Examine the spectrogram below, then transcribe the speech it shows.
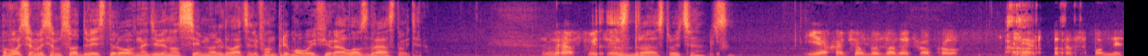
8 800 200 ровно 9702, телефон прямого эфира. Алло, здравствуйте. Здравствуйте. Здравствуйте. Я хотел бы задать вопрос. Или что-то вспомнить.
